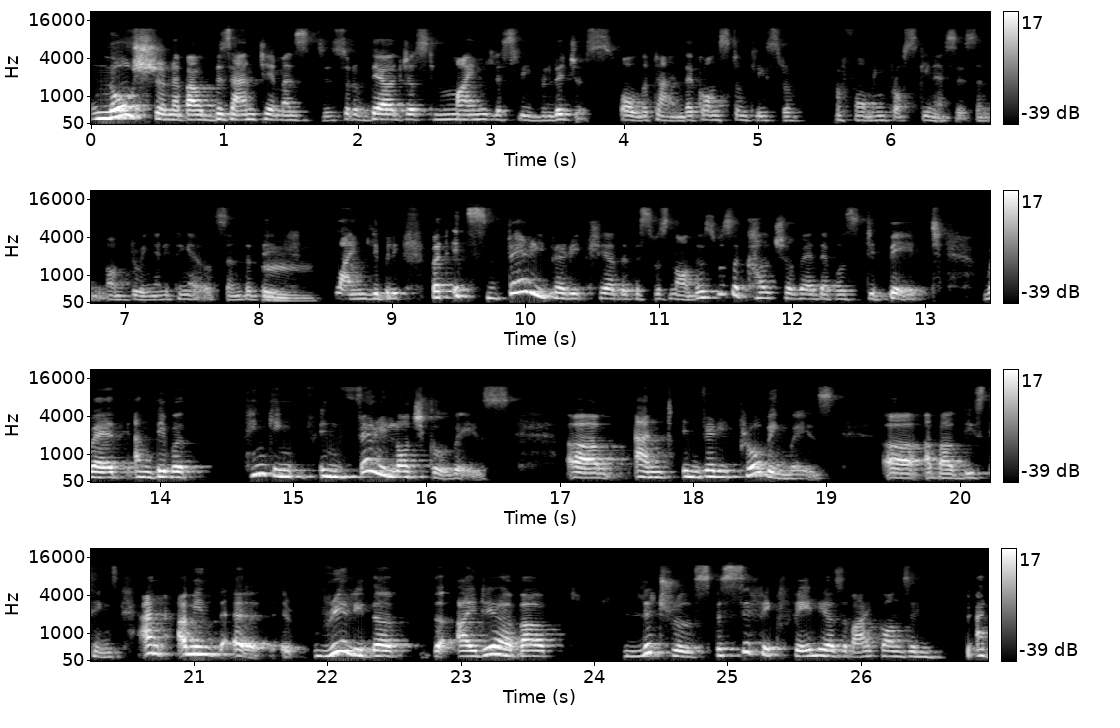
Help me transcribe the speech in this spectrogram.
notion about Byzantium as sort of they are just mindlessly religious all the time. They're constantly sort of performing proskynesis and not doing anything else, and that they mm. blindly believe. But it's very, very clear that this was not. This was a culture where there was debate, where and they were thinking in very logical ways um, and in very probing ways uh, about these things. And I mean, uh, really, the the idea about literal specific failures of icons in at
